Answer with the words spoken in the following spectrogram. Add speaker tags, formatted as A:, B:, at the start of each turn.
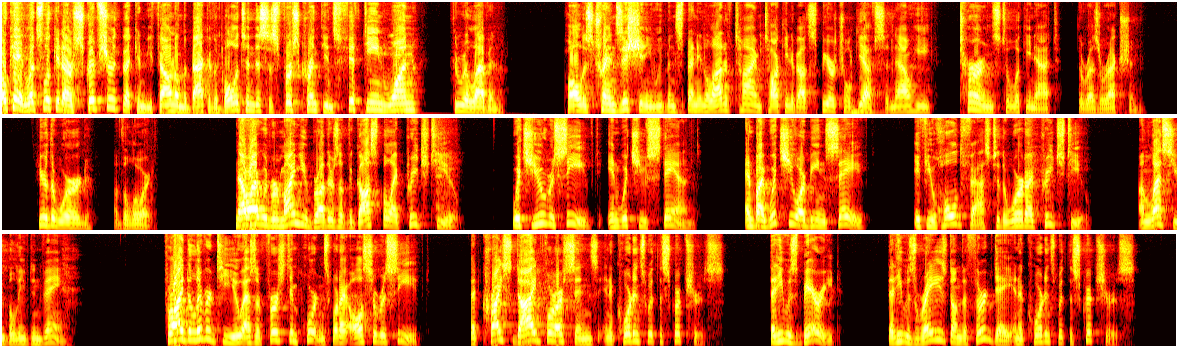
A: Okay, let's look at our scripture that can be found on the back of the bulletin. This is 1 Corinthians 15 1 through 11. Paul is transitioning. We've been spending a lot of time talking about spiritual gifts, and now he turns to looking at the resurrection. Hear the word of the Lord. Now I would remind you, brothers, of the gospel I preached to you, which you received, in which you stand, and by which you are being saved, if you hold fast to the word I preached to you, unless you believed in vain. For I delivered to you as of first importance what I also received that Christ died for our sins in accordance with the Scriptures, that he was buried, that he was raised on the third day in accordance with the Scriptures,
